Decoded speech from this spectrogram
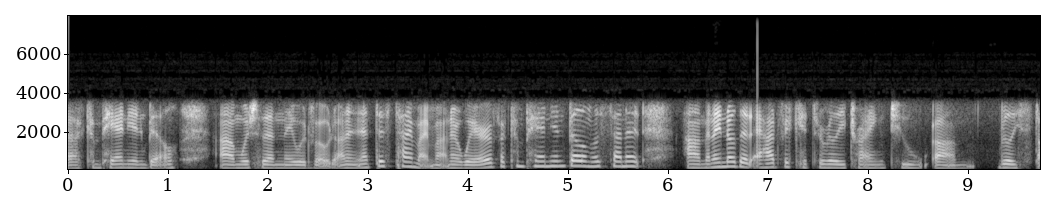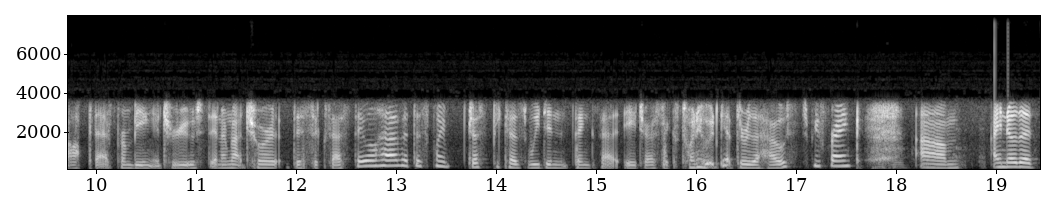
a companion bill, um, which then they would vote on. And at this time, I'm unaware of a companion bill in the Senate, um, and I know that advocates are really trying to um, really stop that from being introduced. And I'm not sure the success they will have at this point, just because we didn't think that HR 620 would get through the House. To be frank, mm-hmm. um, I know that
